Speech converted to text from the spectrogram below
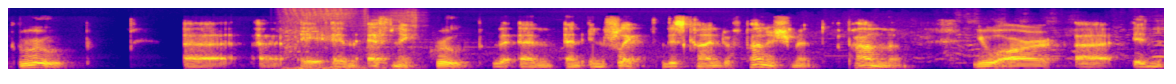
group, uh, uh a, an ethnic group, and, and inflict this kind of punishment, upon them, you are uh, in,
